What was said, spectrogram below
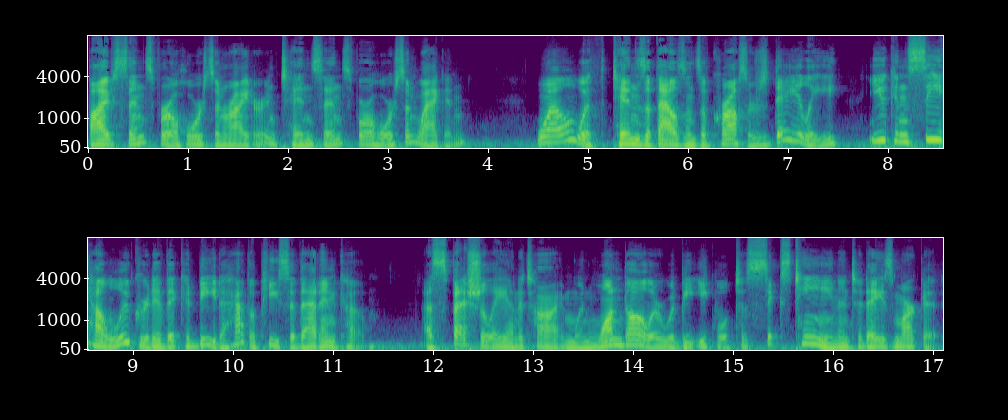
five cents for a horse and rider, and ten cents for a horse and wagon, well, with tens of thousands of crossers daily, you can see how lucrative it could be to have a piece of that income, especially in a time when $1 would be equal to 16 in today's market.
